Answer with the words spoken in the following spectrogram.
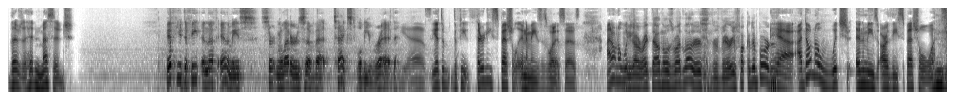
there's a hidden message. If you defeat enough enemies, certain letters of that text will be read. Yes. You have to defeat 30 special enemies, is what it says. I don't know And which. you gotta write down those red letters. They're very fucking important. Yeah, I don't know which enemies are the special ones.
